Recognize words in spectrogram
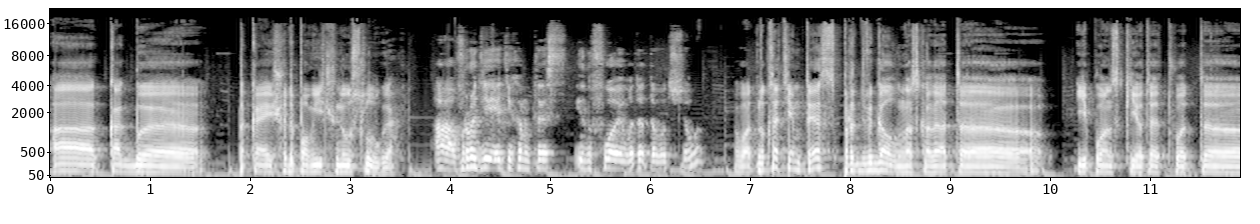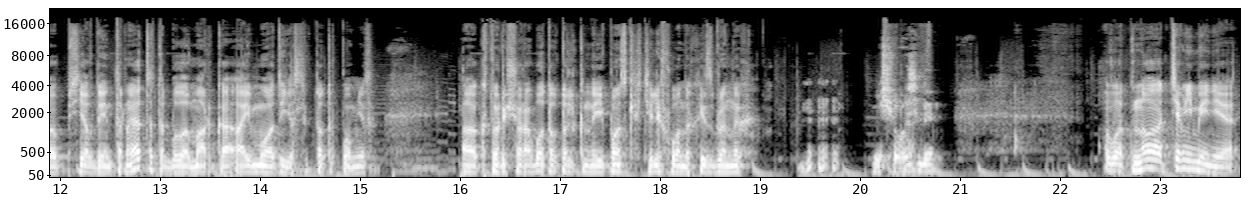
а как бы такая еще дополнительная услуга. А, вроде этих МТС инфо и вот это вот всего? Вот. Ну, кстати, МТС продвигал у нас когда-то э, японский вот этот вот э, псевдоинтернет. Это была марка iMod, если кто-то помнит, э, который еще работал только на японских телефонах избранных. Ничего себе. Вот, но тем не менее,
